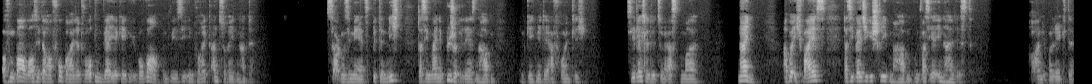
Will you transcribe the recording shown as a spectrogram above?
Offenbar war sie darauf vorbereitet worden, wer ihr gegenüber war und wie sie ihn korrekt anzureden hatte. Sagen Sie mir jetzt bitte nicht, dass Sie meine Bücher gelesen haben, entgegnete er freundlich. Sie lächelte zum ersten Mal. Nein, aber ich weiß, dass Sie welche geschrieben haben und was ihr Inhalt ist. Rahn überlegte.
